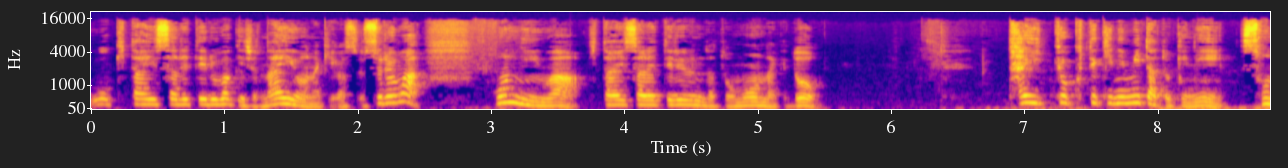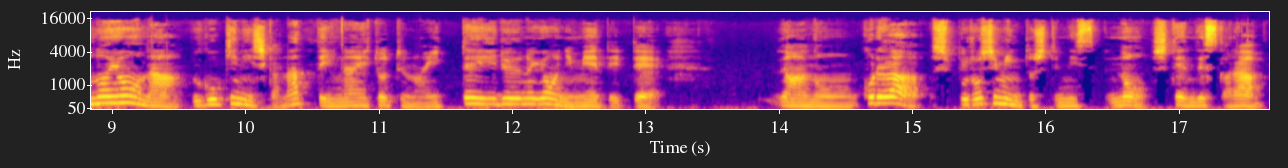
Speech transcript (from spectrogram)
ろを期待されているわけじゃないような気がする。それは本人は期待されてるんだと思うんだけど、対極的に見たときに、そのような動きにしかなっていない人っていうのは一定いるのように見えていて、あの、これはプロ市民としての視点ですから、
